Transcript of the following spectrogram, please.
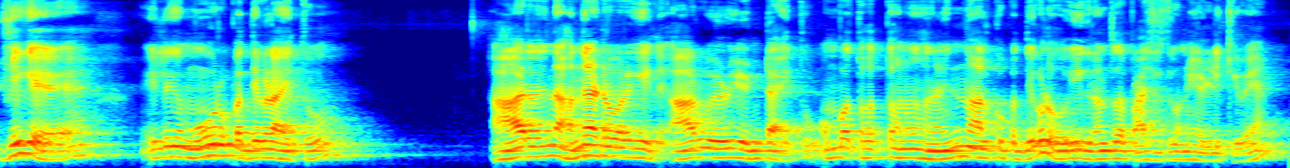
ಹೀಗೆ ಇಲ್ಲಿಗೆ ಮೂರು ಪದ್ಯಗಳಾಯಿತು. ಆರರಿಂದ ಹನ್ನೆರಡರವರೆಗೆ ಇದೆ. ಆರು, ಏಳು ಎಂಟಾಯಿತು ಒಂಬತ್ತು, ಹತ್ತು, ಹನ್ನೊಂದು, ಹನ್ನೆರಡು ನಾಲ್ಕು ಪದ್ಯಗಳು ಈ ಗ್ರಂಥದ ಪ್ರಾಶಸ್ತ್ಯವನ್ನು ಹೇಳಲಿಕ್ಕಿವೆ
